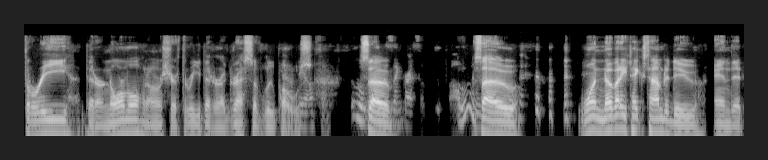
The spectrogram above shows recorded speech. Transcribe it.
three that are normal and I don't share three that are aggressive That would be loopholes. awesome. Ooh, So- aggressive. Ooh. So, one nobody takes time to do, and that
